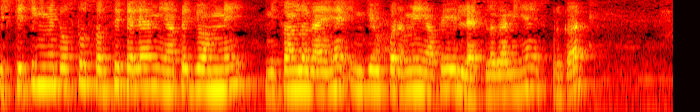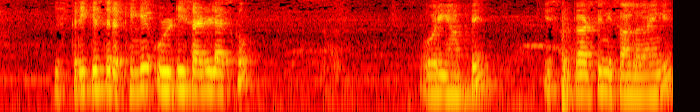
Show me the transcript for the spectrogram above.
स्टिचिंग में दोस्तों, सबसे पहले हम यहाँ पे जो हमने निशान लगाए हैं, इनके ऊपर हमें यहाँ पे लेस लगानी है इस प्रकार। इस तरीके से रखेंगे उल्टी साइड लेस को, और यहाँ पे इस प्रकार से निशान लगाएँगे।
